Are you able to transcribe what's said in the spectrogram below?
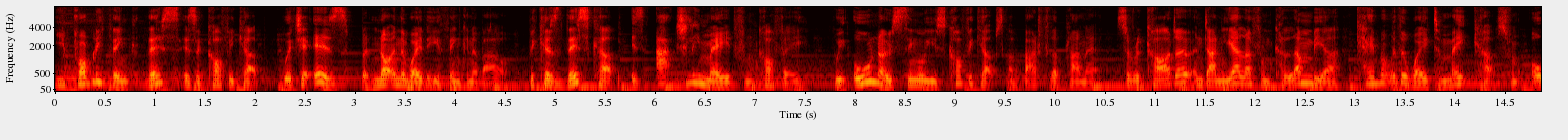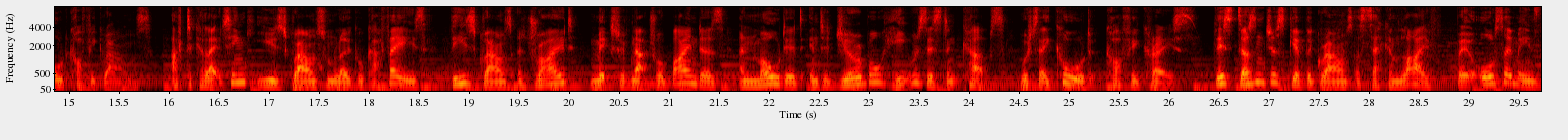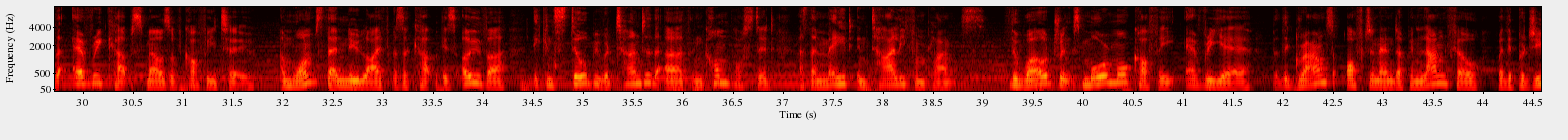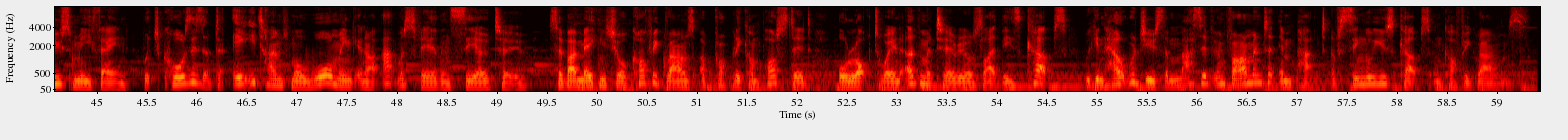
You probably think this is a coffee cup, which it is, but not in the way that you're thinking about, because this cup is actually made from coffee. We all know single use coffee cups are bad for the planet, so Ricardo and Daniela from Colombia came up with a way to make cups from old coffee grounds. After collecting used grounds from local cafes, these grounds are dried, mixed with natural binders, and moulded into durable heat resistant cups, which they called coffee craze. This doesn't just give the grounds a second life, but it also means that every cup smells of coffee too. And once their new life as a cup is over, it can still be returned to the earth and composted as they're made entirely from plants. The world drinks more and more coffee every year, but the grounds often end up in landfill where they produce methane, which causes up to 80 times more warming in our atmosphere than CO2. So by making sure coffee grounds are properly composted or locked away in other materials like these cups, we can help reduce the massive environmental impact of single-use cups and coffee grounds.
